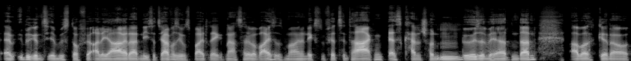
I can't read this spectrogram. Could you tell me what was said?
äh, übrigens, ihr müsst doch für alle Jahre dann die Sozialversicherungsbeiträge nachzahlen, überweist es mal in den nächsten 14 Tagen. Das kann schon mhm. böse werden dann. Aber genau.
